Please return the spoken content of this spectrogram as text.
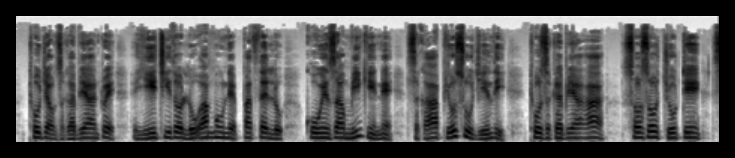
။ထို့ကြောင့်စကားပြန်အတွက်အရေးကြီးသောလိုအပ်မှုနဲ့ပတ်သက်လို့ ကိုဝင်ဆောင်မိခင်နဲ့စကားပြောဆိုခြင်းသည် ထိုစကားပြန်အားစောစောကြိုတင်စ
